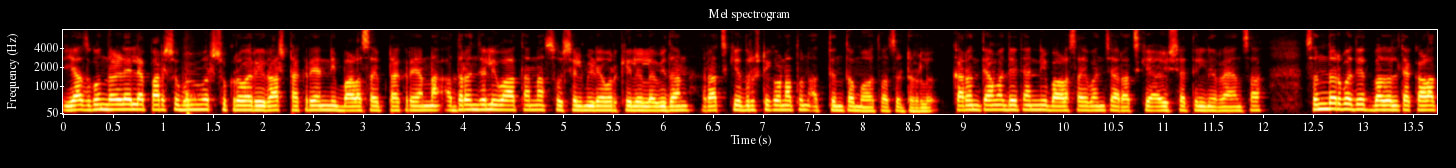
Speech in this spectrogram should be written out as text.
याच गोंधळलेल्या पार्श्वभूमीवर शुक्रवारी राज ठाकरे यांनी बाळासाहेब ठाकरे यांना आदरांजली वाहताना सोशल मीडियावर केलेलं विधान राजकीय दृष्टिकोनातून अत्यंत महत्त्वाचं ठरलं. कारण त्यामध्ये त्यांनी बाळासाहेबांच्या राजकीय आयुष्यातील निर्णयांचा संदर्भ देत बदलत्या काळात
